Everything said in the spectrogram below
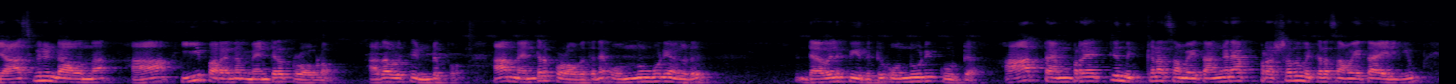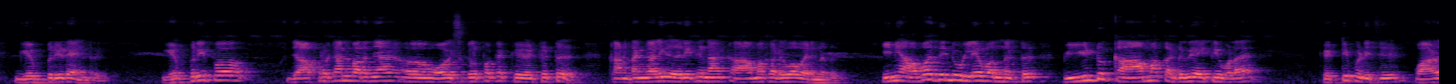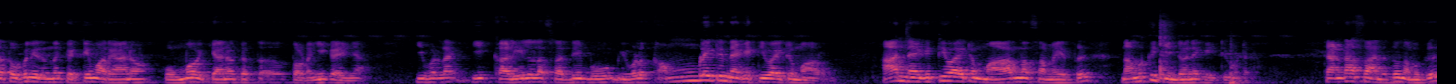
ജാസ്മിൻ ഉണ്ടാവുന്ന ആ ഈ പറയുന്ന മെന്റൽ പ്രോബ്ലം അത് അവൾക്ക് ഉണ്ട് ഇപ്പോൾ ആ മെന്റൽ പ്രോബ്ലത്തിനെ ഒന്നും കൂടി അങ്ങോട്ട് ഡെവലപ്പ് ചെയ്തിട്ട് ഒന്നുകൂടി കൂട്ടുക. ആ ടെമ്പറേറ്റ് നിൽക്കുന്ന സമയത്ത് അങ്ങനെ ആ പ്രഷർ നിൽക്കുന്ന സമയത്തായിരിക്കും ഗബ്രിയുടെ എൻട്രി ഗബ്രി ഇപ്പോൾ ജാഫർ ഖാൻ പറഞ്ഞ വോയിസ് ക്ലിപ്പൊക്കെ കേട്ടിട്ട് കണ്ടങ്കാളി കയറിയിട്ടാണ് ആ കാമ കടുവ വരുന്നത്. ഇനി അവ ഇതിന്റെ ഉള്ളിൽ വന്നിട്ട് വീണ്ടും കാമ കടുവയായിട്ട് ഇവളെ കെട്ടിപ്പിടിച്ച് വാഴത്തോപ്പിലിരുന്ന് കെട്ടിമറിയാനോ ഉമ്മ വയ്ക്കാനോ ഒക്കെ തുടങ്ങിക്കഴിഞ്ഞാൽ ഇവളുടെ ഈ കളിയിലുള്ള ശ്രദ്ധയും പോവും ഇവൾ കംപ്ലീറ്റ് നെഗറ്റീവായിട്ട് മാറും. ആ നെഗറ്റീവായിട്ട് മാറുന്ന സമയത്ത് നമുക്ക് ജിൻഡോനെ കയറ്റി കൊണ്ടുവരാം രണ്ടാം സ്ഥാനത്ത് നമുക്ക്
